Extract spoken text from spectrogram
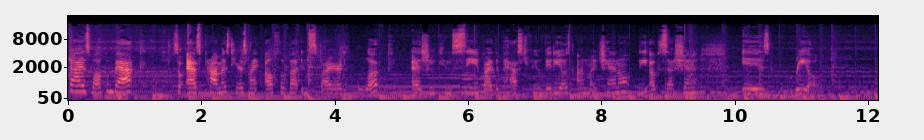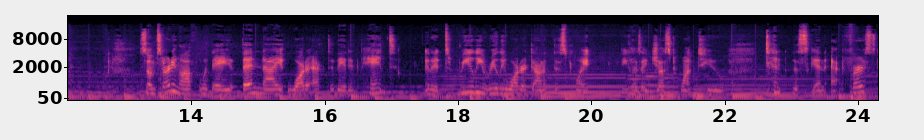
Guys, welcome back. So as promised, here's my Elphaba inspired look. As you can see by the past few videos on my channel, the obsession is real. So I'm starting off with a Ben Nye water activated paint and it's really really watered down at this point because I just want to tint the skin at first.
